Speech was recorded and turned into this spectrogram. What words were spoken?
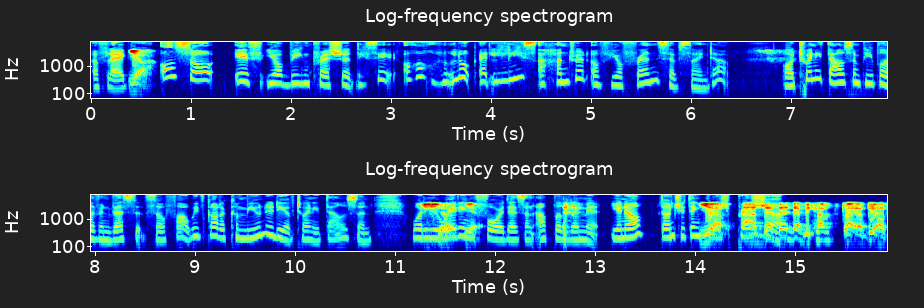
a flag. Yeah. Also, if you're being pressured, they say, "Oh, look, at least a hundred of your friends have signed up." Or 20,000 people have invested so far. We've got a community of 20,000. What are you Sure, waiting yeah. for? There's an upper limit. You know? Don't you think Yeah, pres- uh, that, that, that becomes like a bit of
